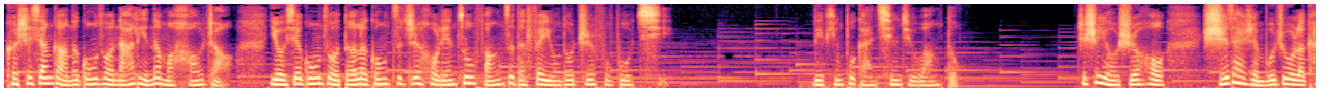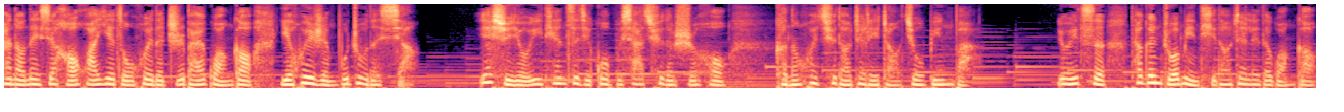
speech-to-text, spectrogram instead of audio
可是香港的工作哪里那么好找？有些工作得了工资之后，连租房子的费用都支付不起。李平不敢轻举妄动，只是有时候实在忍不住了，看到那些豪华夜总会的直白广告，也会忍不住的想：也许有一天自己过不下去的时候，可能会去到这里找救兵吧。有一次，他跟卓敏提到这类的广告，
